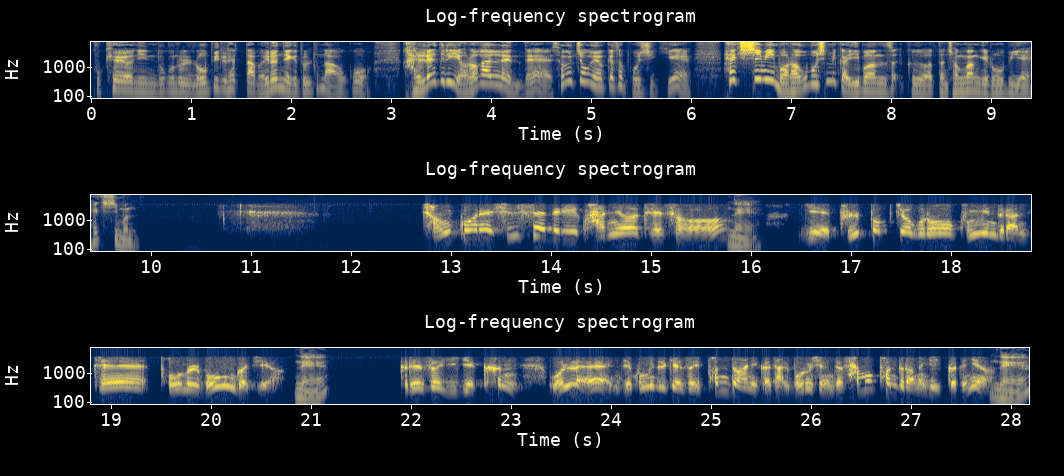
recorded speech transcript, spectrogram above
국회의원인 누구를 로비를 했다 뭐 이런 얘기들도 나오고 갈래들이 여러 갈래인데 성일정 의원께서 보시기에 핵심이 뭐라고 보십니까 이번 그 어떤 정관계 로비의 핵심은? 정권의 실세들이 관여돼서 네. 예, 불법적으로 국민들한테 돈을 모은 거지요. 네. 그래서 이게 큰 원래 이제 국민들께서 이 펀드 하니까 잘 모르시는데 사모 펀드라는 게 있거든요. 네.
